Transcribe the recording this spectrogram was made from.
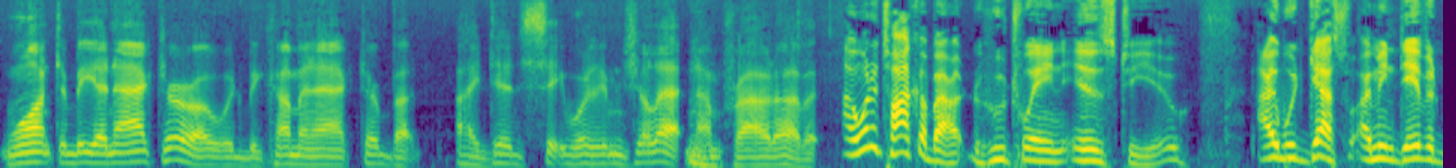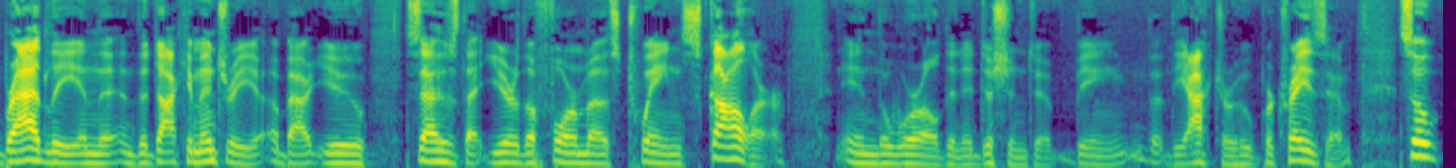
want to be an actor or would become an actor, but I did see William Gillette, and I'm hmm. proud of it. I want to talk about who Twain is to you. I would guess. I mean, David Bradley in the in the documentary about you says that you're the foremost Twain scholar in the world, in addition to being the, the, actor who portrays him. So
